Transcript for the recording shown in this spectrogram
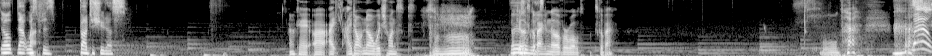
Nope, that wisp is about to shoot us. Okay. Uh, I I don't know which ones. Okay, let's go back wisp. the overworld. Let's go back. Well, that. well,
